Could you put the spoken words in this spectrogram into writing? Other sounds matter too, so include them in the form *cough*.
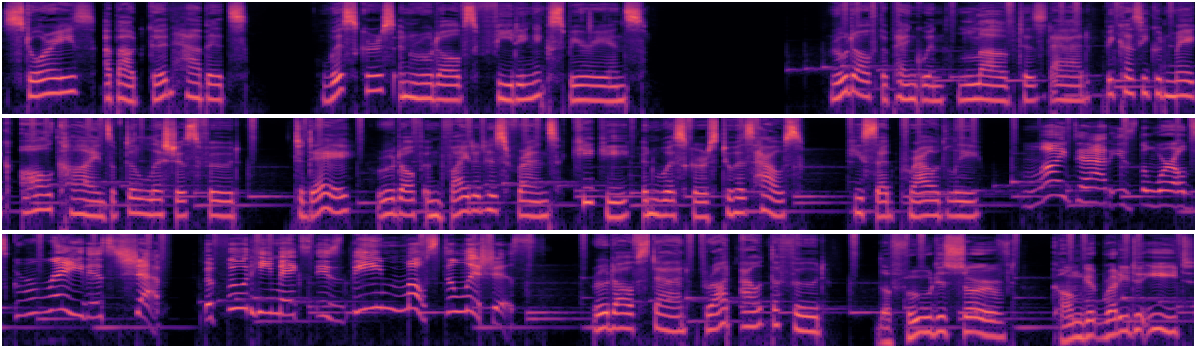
Stories about good habits. Whiskers and Rudolph's feeding experience. Rudolph the penguin loved his dad because he could make all kinds of delicious food. Today, Rudolph invited his friends Kiki and Whiskers to his house. He said proudly, My dad is the world's greatest chef. The food he makes is the most delicious. Rudolph's dad brought out the food. The food is served. Come get ready to eat.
